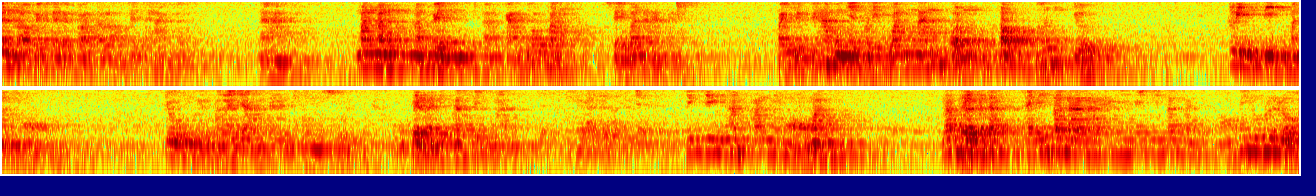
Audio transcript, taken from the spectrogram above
พื่อนเราเป็นเกษตรกรตลอดเส้นทางเลยนะฮะมันมันมันเป็นการพบปะเสวนากันไปถึงห้าโมงเย็นพอดีวันนั้นฝนตกเพิ่งหยุด กลิ่นดินมันหอมจูงมือภรรยาเดินชมสวนเป็นอะไรที่คลาสสิกมาก จริงๆครับมันหอมอะแล้วเธอก็จะไอ้นี่ต้นอะไรไอ้นี่ต้นอะไรอ๋อไม่รู้เลยหรอ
